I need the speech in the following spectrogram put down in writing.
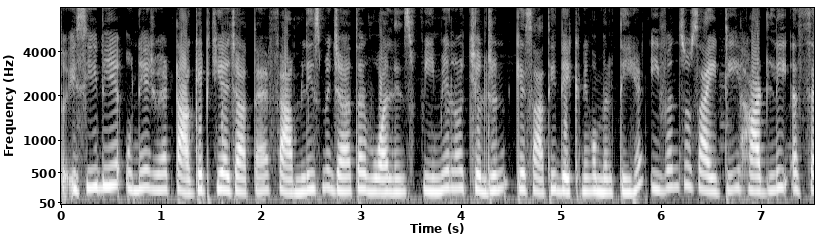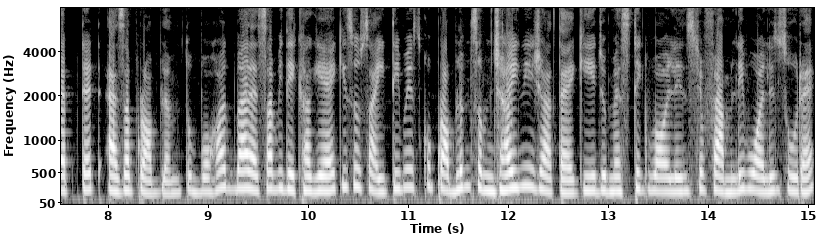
तो इसीलिए उन्हें जो है टारगेट किया जाता है। फैमिलीज़ में ज़्यादातर वायलेंस फीमेल और चिल्ड्रन के साथ ही देखने को मिलती है। Even society hardly accepted as a problem तो बहुत बार ऐसा भी देखा गया है कि सोसाइटी में इसको प्रॉब्लम समझा ही नहीं जाता है कि ये डोमेस्टिक वायलेंस या फैमिली वायलेंस हो रहा है,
